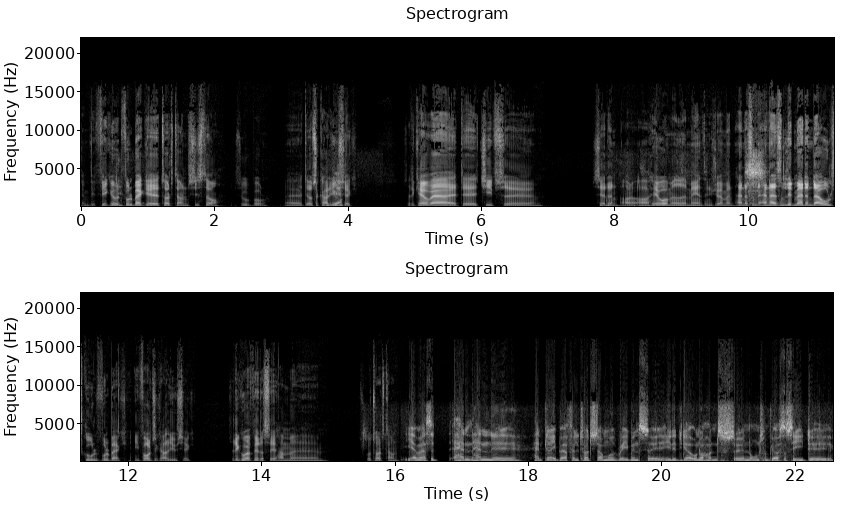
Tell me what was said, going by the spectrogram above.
Jamen, vi fik jo et fullback uh, touchdown sidste år i Super Bowl. Uh, det var så Carl ja. Juszczyk. Så det kan jo være, at uh, Chiefs ser den og, og hæver med, med Anthony Sherman. Han er, sådan, han er sådan lidt mere den der old school fullback i forhold til Carl Juszczyk. Så det kunne være fedt at se ham uh, på touchdown. Jamen altså, han, han, øh, han greb i hvert fald touchdown mod Ravens. Øh, et af de der underhånds, øh, nogen som vi også har set, øh,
